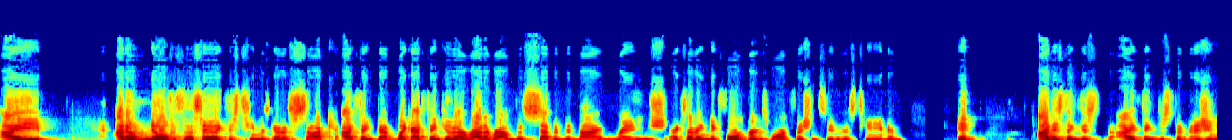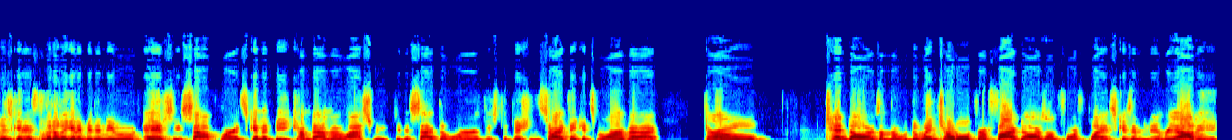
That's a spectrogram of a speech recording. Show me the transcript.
I I don't know if it's necessarily like this team is going to suck. I think that like I think they're right around the seven to nine range. Because I think Nick Foles brings more efficiency to this team, and it I just think this. I think this division is going. It's literally going to be the new AFC South, where it's going to be come down to the last week to decide the order of this division. So I think it's more of a throw ten dollars on the the win total, throw five dollars on fourth place, because in, in reality,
